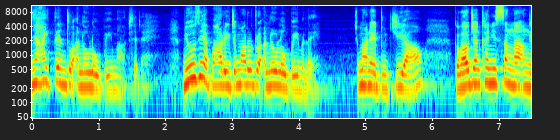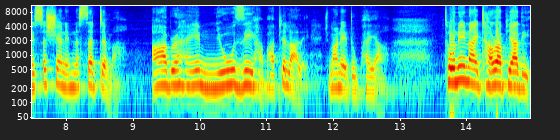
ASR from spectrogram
များကြီးတင့်တော့အလုံးလုံးပေးမှာဖြစ်တယ်။မျိုးစေ့ကဘာတွေကျမတို့တို့အလုံးလုံးပေးမလဲ။ကျမနဲ့အတူကြည့်အောင်။ ကပောက်ကျန်ခန်းကြီး15အငယ်16နဲ့21မှာအာဗြဟံရဲ့မျိုးစေ့ဟာဘာဖြစ်လာလဲကျမနဲ့အတူဖတ်ရအောင်ထိုနေ့၌ထာဝရဘုရားသည်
